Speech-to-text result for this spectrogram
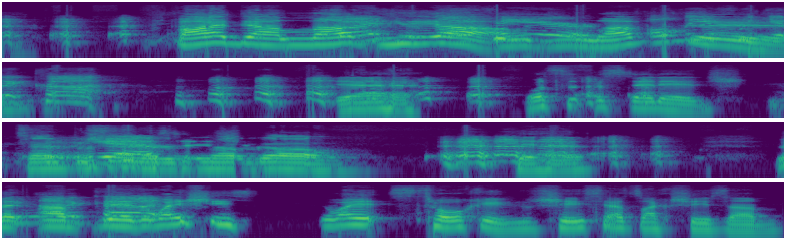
Find our love Find here. love here. Only to. if we get a cut. Yeah. What's the percentage? Ten percent Yeah. no go. Yeah. But um, yeah, the way she's the way it's talking, she sounds like she's um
